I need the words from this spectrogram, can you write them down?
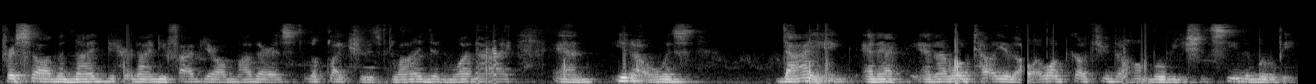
First of all, the 90, her 95 year old mother looked like she was blind in one eye and, you know, was dying. And I, and I won't tell you the whole, I won't go through the whole movie. You should see the movie.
